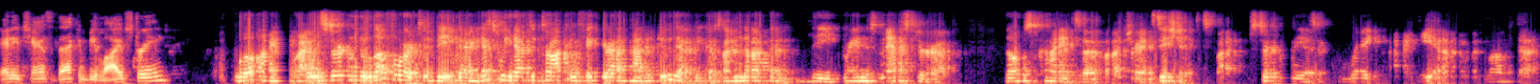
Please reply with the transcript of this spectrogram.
Any chance that that can be live streamed? Well, I, I would certainly love for it to be. I guess we have to talk and figure out how to do that because I'm not the, the greatest master of those kinds of uh, transitions, but certainly is a great idea. I would love to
